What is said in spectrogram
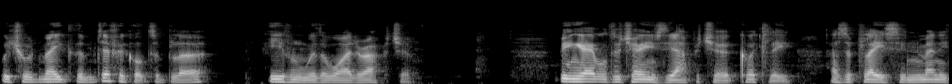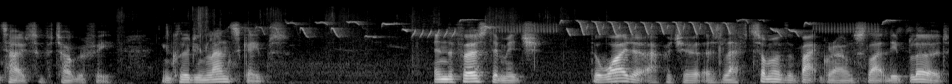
which would make them difficult to blur even with a wider aperture. Being able to change the aperture quickly has a place in many types of photography, including landscapes. In the first image, the wider aperture has left some of the background slightly blurred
